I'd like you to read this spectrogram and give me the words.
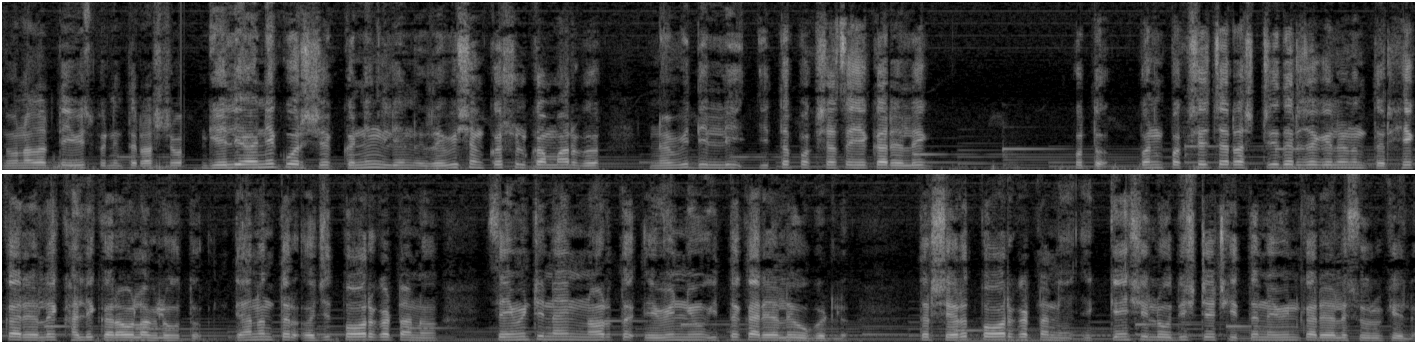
दोन हजार तेवीस पर्यंत राष्ट्रवादी गेली अनेक वर्षे कनिंग लेन रविशंकर शुल्का मार्ग नवी दिल्ली इथं पक्षाचं हे कार्यालय होतं. पण पक्षाचा राष्ट्रीय दर्जा गेल्यानंतर हे कार्यालय खाली करावं लागलं होतं. त्यानंतर अजित पवार गटानं सेव्हन्टी नाईन नॉर्थ एव्हेन्यू इथं कार्यालय उघडलं. तर शरद पवार गटाने एक्क्याऐंशी लोधी स्टेट इथं नवीन कार्यालय सुरू केलं.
